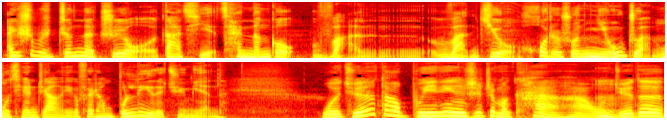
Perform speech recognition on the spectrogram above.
哎，是不是真的只有大企业才能够挽挽救，或者说扭转目前这样一个非常不利的局面呢？我觉得倒不一定是这么看哈，我觉得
